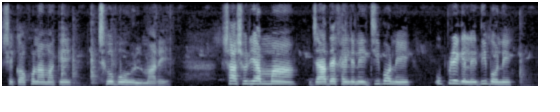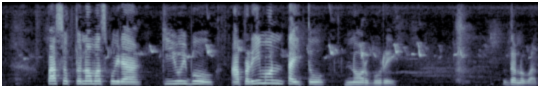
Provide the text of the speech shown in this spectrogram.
সে কখন আমাকে ছোবল মারে। শাশুড়ি আম্মা, যা দেখাইলেন এই জীবনে উপরে গেলে দিবনে। পাঁচক তো নমাজ পইরা কি হইব? আপনার এই মনটাই তো নরবরে। ধন্যবাদ।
